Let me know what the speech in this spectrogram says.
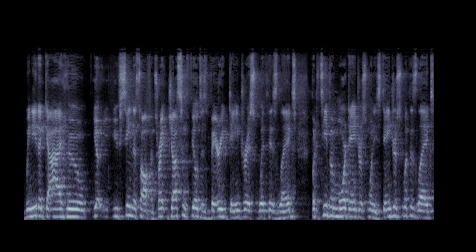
We need a guy who you, you've seen this offense, right? Justin Fields is very dangerous with his legs, but it's even more dangerous when he's dangerous with his legs,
